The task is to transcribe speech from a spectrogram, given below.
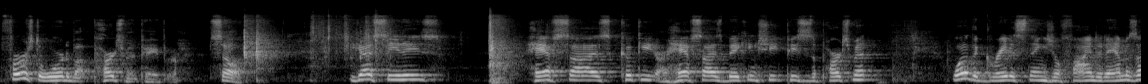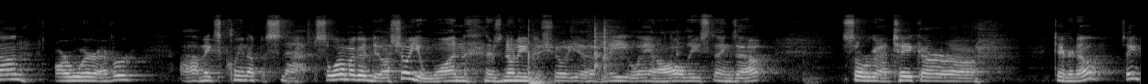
First, a word about parchment paper. So, you guys see these? Half-size cookie or half-size baking sheet pieces of parchment. One of the greatest things you'll find at Amazon or wherever uh, makes cleanup a snap. So what am I gonna do? I'll show you one. There's no need to show you me laying all these things out. So we're gonna take our, uh, take our dough, see?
